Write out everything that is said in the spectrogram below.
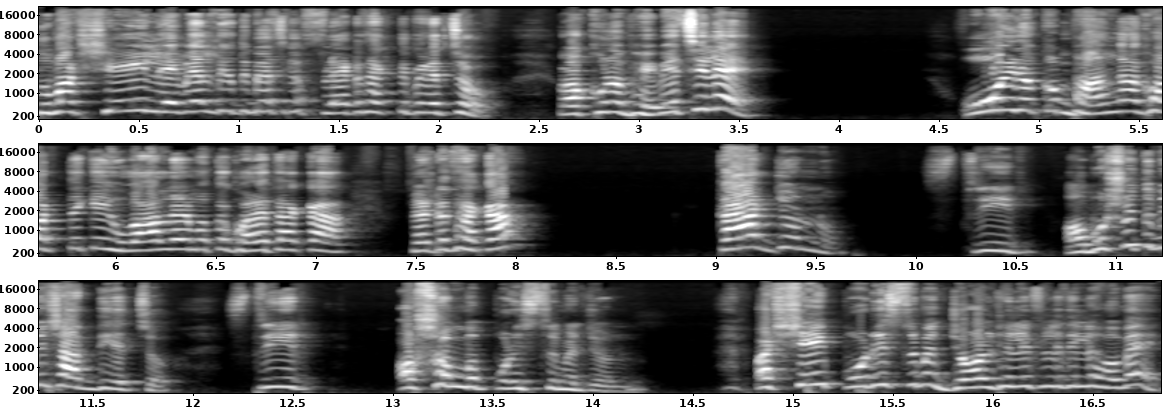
তোমার সেই লেভেল থেকে তুমি আজকে ফ্ল্যাটে থাকতে পেরেছ? কখনো ভেবেছিলে? ওই রকম ভাঙ্গা ঘর থেকে ওয়ালের মতো ঘরে থাকা ফ্ল্যাটে থাকা? কার জন্য? স্ত্রীর। অবশ্যই তুমি সাথ দিয়েছ। স্ত্রীর অসম্ভব পরিশ্রমের জন্য। বা সেই পরিশ্রমে জল ঢেলে ফেলে দিলে হবে?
